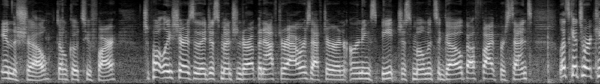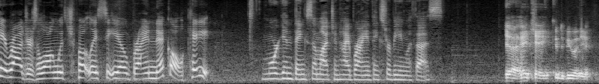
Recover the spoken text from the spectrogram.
in the show. Don't go too far. Chipotle shares, as I just mentioned, are up in after hours after an earnings beat just moments ago, about 5%. Let's get to our Kate Rogers, along with Chipotle CEO Brian Niccol. Kate. Morgan, thanks so much. And hi, Brian. Thanks for being with us. Yeah, hey, Kate. Good to be with you.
